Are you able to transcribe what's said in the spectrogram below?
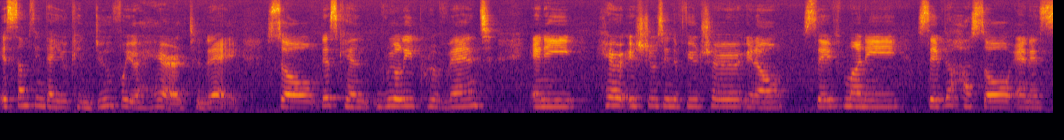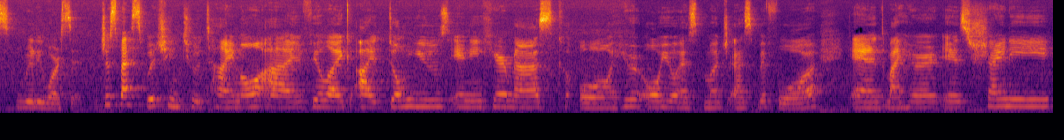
is something that you can do for your hair today. So this can really prevent any hair issues in the future, you know, save money, save the hustle, and it's really worth it. Just by switching to Tymo, I feel like I don't use any hair mask or hair oil as much as before, and my hair is shiny,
